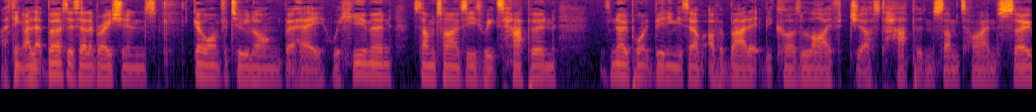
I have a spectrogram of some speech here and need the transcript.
I think I let birthday celebrations go on for too long. But hey, we're human. Sometimes these weeks happen. There's no point beating yourself up about it because life just happens sometimes. So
